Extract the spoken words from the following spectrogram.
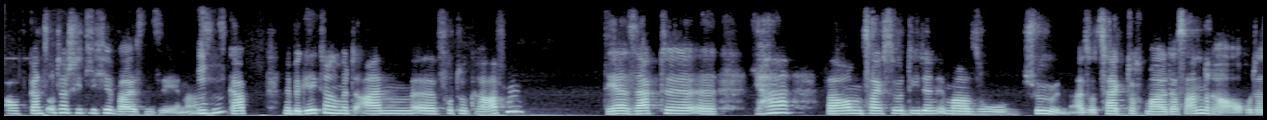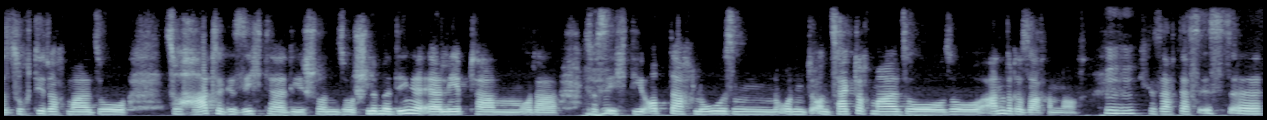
auf ganz unterschiedliche Weisen sehen. Ne? Mhm. Es gab eine Begegnung mit einem äh, Fotografen, der sagte, äh, ja, warum zeigst du die denn immer so schön? Also zeig doch mal das andere auch oder such dir doch mal so, so harte Gesichter, die schon so schlimme Dinge erlebt haben oder mhm. was ich, die Obdachlosen und, und zeig doch mal so, so andere Sachen noch. Mhm. Ich gesagt, das ist äh,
